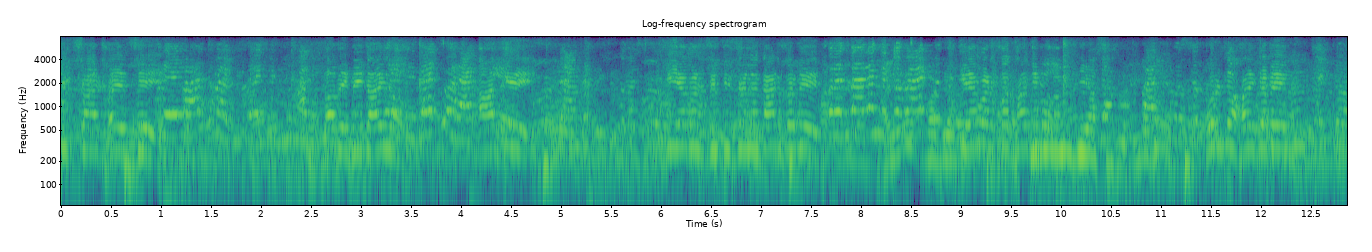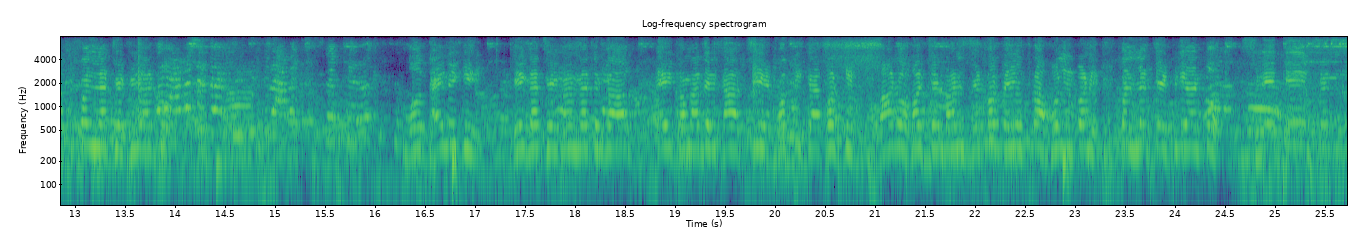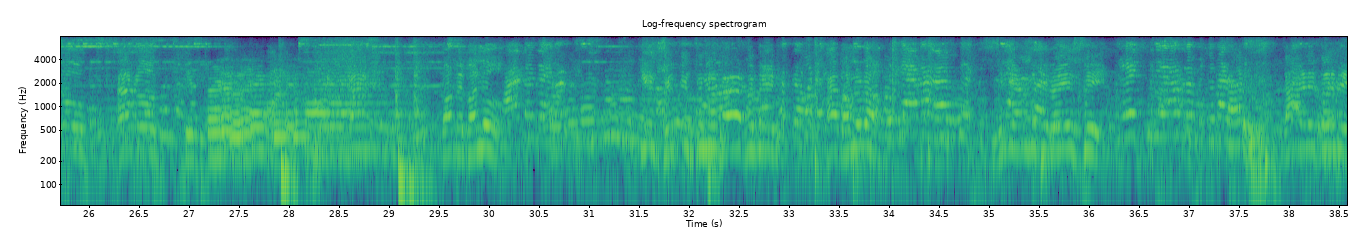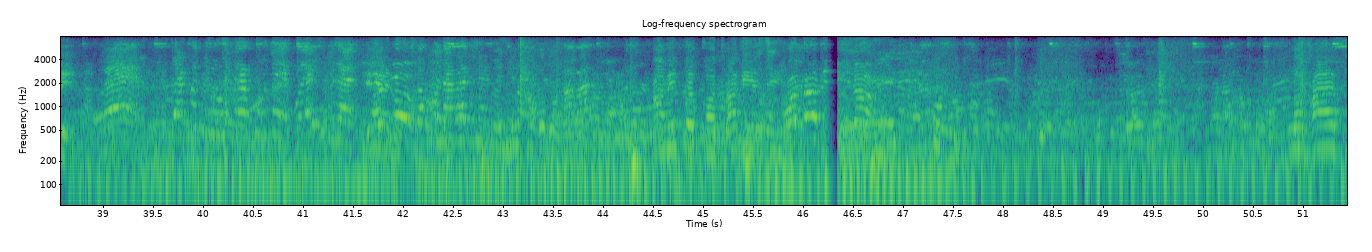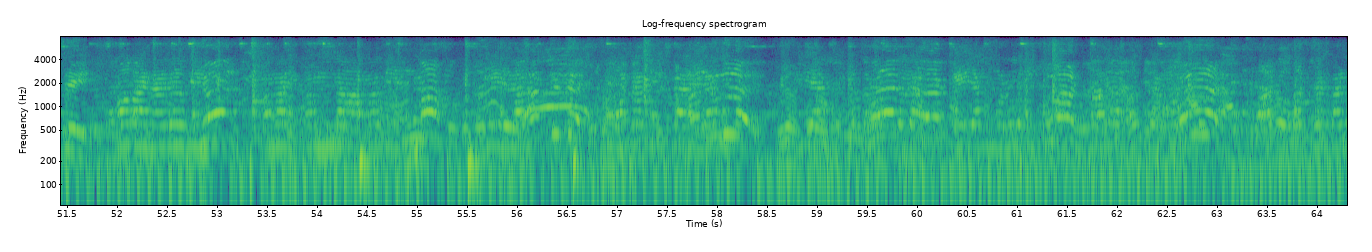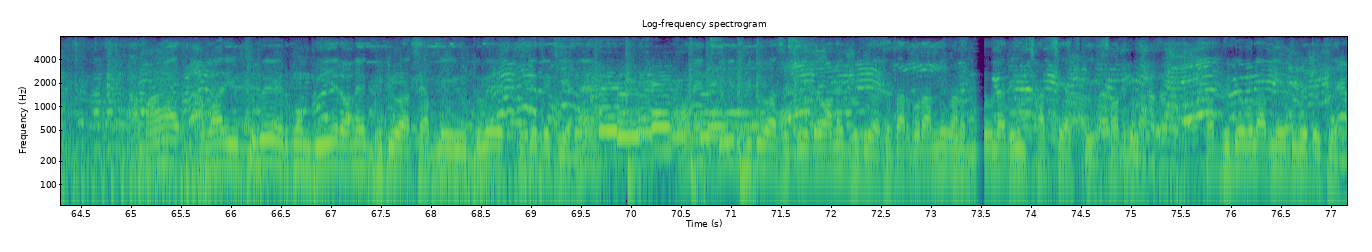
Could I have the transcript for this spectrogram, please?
বিশ্বাস হয়েছে তবে বিদায় আগে কি আমার স্মৃতির দাঁড় করবে? কি আমার কথা দিব? পূর্ণ হয়ে যাবে। কল্যাণে ফিরে আসব ও, তাই নাকি? ঠিক আছে গঙ্গা দুর্গা এই আমাদের কাজ চেয়ে প্রতিজ্ঞা করছি। বারো বছর মানুষের করবে উত্তরা বলি বনে কল্যাণে ফিরে আসব স্মৃতি সিন্ধু ফেরত। তবে ভালো? কি স্মৃতি সিন্ধু দাঁড় করবে হ্যাঁ ভালো না? স্মৃতি আমাদের রয়েছে? দাঁড় করবে। আমি তো কথা দিয়েছি। কথা আসছে আমার নারদী আমার কন্যা আমাদের আমার আমার ইউটিউবে এরকম বিয়ের অনেক ভিডিও আছে, আপনি ইউটিউবে খুঁজে দেখিয়েন হ্যাঁ? অনেক বিয়ের ভিডিও আছে, বিয়েতে অনেক ভিডিও আছে, তারপর আমি অনেকগুলো রিল ছাড়ছি আজকে শর্টগুলো শর্ট ভিডিওগুলো আপনি ইউটিউবে দেখিয়েন।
